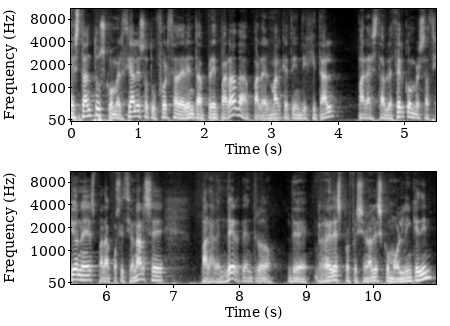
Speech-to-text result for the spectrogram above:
¿Están tus comerciales o tu fuerza de venta preparada para el marketing digital? Para establecer conversaciones, para posicionarse, para vender dentro de redes profesionales como LinkedIn?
